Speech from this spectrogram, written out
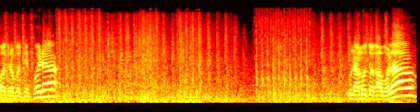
Otro coche fuera. Una moto que ha volado.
